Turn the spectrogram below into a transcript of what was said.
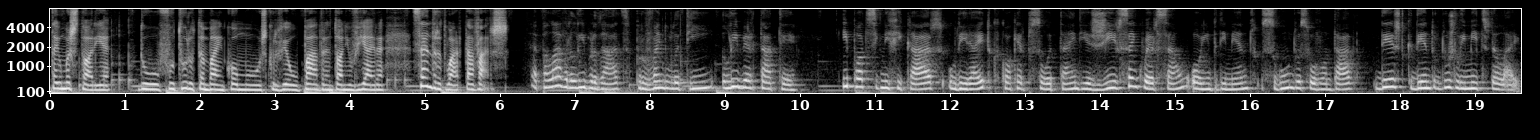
têm uma história. Do futuro também, como escreveu o padre António Vieira, Sandra Duarte Tavares. A palavra liberdade provém do latim libertate e pode significar o direito que qualquer pessoa tem de agir sem coerção ou impedimento, segundo a sua vontade, desde que dentro dos limites da lei.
